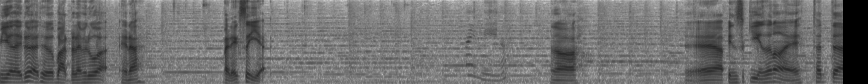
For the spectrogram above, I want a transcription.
มีอะไรด้วยอะเธอบัตรอะไรไม่รู้อะเห็นนะบัตร X4 อะไม่มีนะอ่าเดี๋ยวเป็นสกรีนซะหน่อย ถ้าจะ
